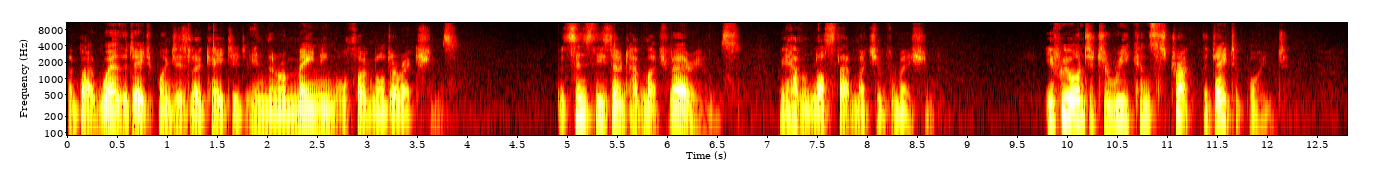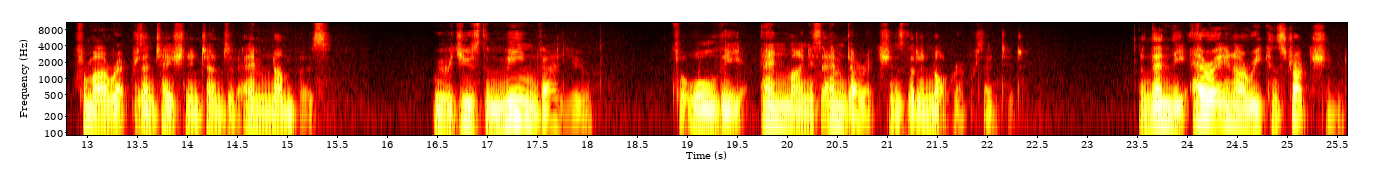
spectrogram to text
about where the data point is located in the remaining orthogonal directions. But since these don't have much variance, we haven't lost that much information. If we wanted to reconstruct the data point from our representation in terms of m numbers, we would use the mean value for all the n minus m directions that are not represented. And then the error in our reconstruction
